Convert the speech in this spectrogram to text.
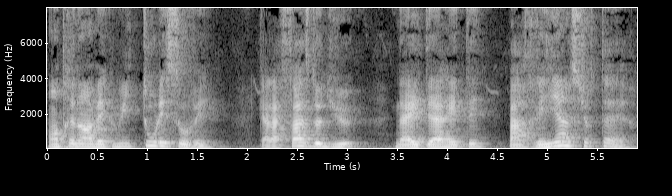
entraînant avec lui tous les sauvés, car la face de Dieu n'a été arrêtée par rien sur terre.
